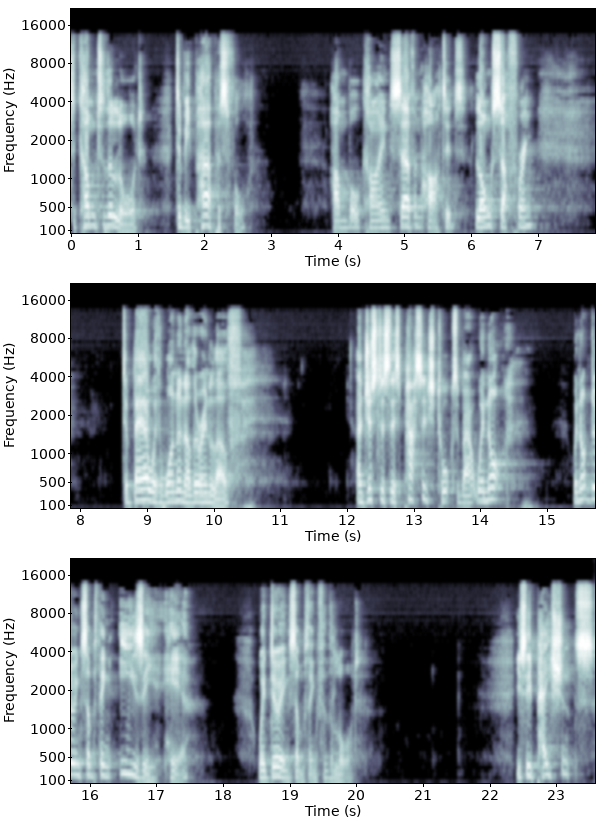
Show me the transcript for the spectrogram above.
to come to the Lord, to be purposeful, humble, kind, servant hearted, long suffering, to bear with one another in love and just as this passage talks about, we're not, We're not doing something easy here. We're doing something for the Lord. You see, patience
